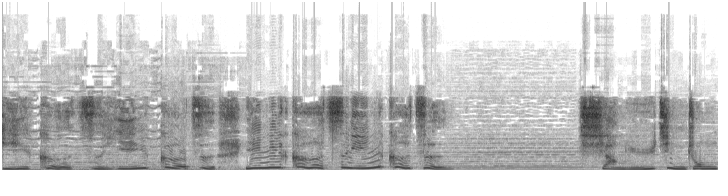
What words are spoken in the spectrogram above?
一个字一个字，一个字一个字，像余烬中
